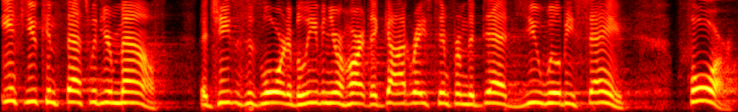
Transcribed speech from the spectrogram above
If you confess with your mouth that Jesus is Lord and believe in your heart that God raised him from the dead, you will be saved. For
